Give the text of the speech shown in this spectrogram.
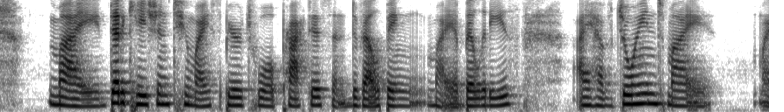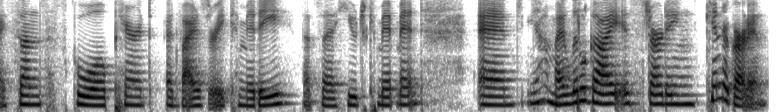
my dedication to my spiritual practice and developing my abilities. I have joined my my son's school parent advisory committee. That's a huge commitment. And yeah, my little guy is starting kindergarten.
